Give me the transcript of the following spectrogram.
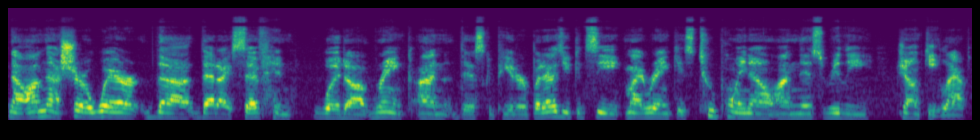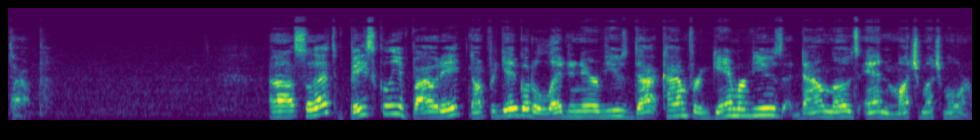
Now, I'm not sure where the that i7 would uh, rank on this computer, but as you can see, my rank is 2.0 on this really junky laptop. Uh, so that's basically about it. Don't forget to go to legendaryreviews.com for game reviews, downloads, and much, much more.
